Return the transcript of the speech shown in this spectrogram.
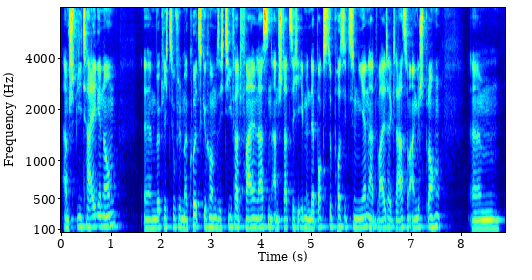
am Spiel teilgenommen, ähm, wirklich zu viel mal kurz gekommen, sich tief hat fallen lassen, anstatt sich eben in der Box zu positionieren, hat Walter klar so angesprochen. Ähm,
